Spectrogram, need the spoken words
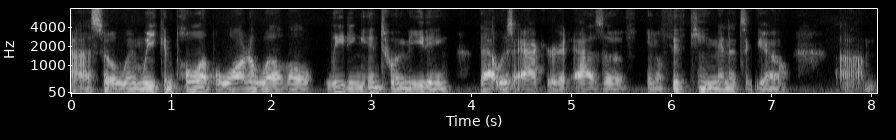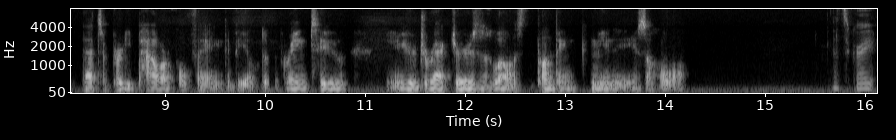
Uh, so when we can pull up a water level leading into a meeting that was accurate as of you know 15 minutes ago, um, that's a pretty powerful thing to be able to bring to you know, your directors as well as the pumping community as a whole. That's great.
